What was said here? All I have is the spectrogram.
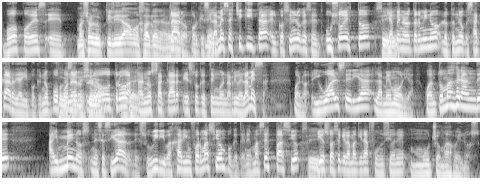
vos podés eh, Mayor ductilidad vamos a tener. Claro, bien. porque si la mesa es chiquita, el cocinero que se uso esto Sí. y apenas lo termino, lo tendría que sacar de ahí, porque no puedo Porque poner lo otro hasta no sacar eso que tengo en arriba de la mesa. Bueno, igual sería la memoria. Cuanto más grande, hay menos necesidad de subir y bajar información porque tenés más espacio Sí. y eso hace que la máquina funcione mucho más veloz.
